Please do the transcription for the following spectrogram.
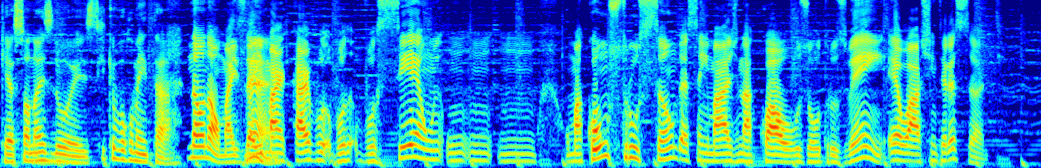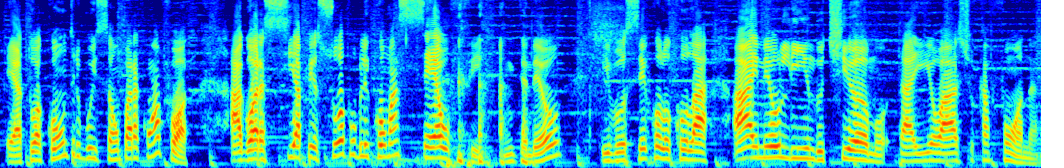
que é só nós dois. O que, que eu vou comentar? Não, não, mas daí É. marcar. vo- vo- Você é um- um- um- um- uma construção dessa imagem na qual os outros veem, eu acho interessante. É a tua contribuição para com a foto. Agora, se a pessoa publicou uma selfie, entendeu? E você colocou lá, ai meu lindo, te amo. Daí eu acho cafona.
